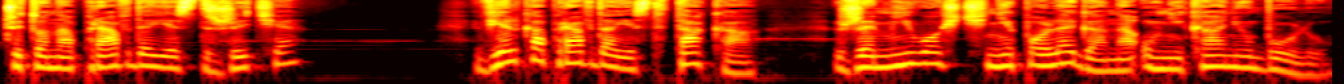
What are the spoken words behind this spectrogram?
czy to naprawdę jest życie? Wielka prawda jest taka, że miłość nie polega na unikaniu bólu.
